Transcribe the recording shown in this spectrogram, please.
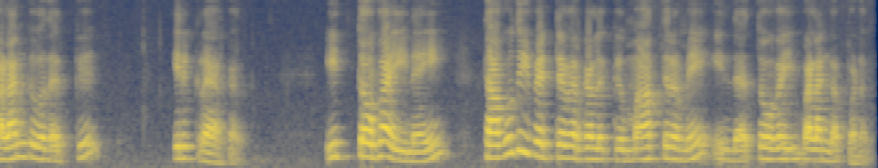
வழங்குவதற்கு இருக்கிறார்கள். இத்தொகையினை தகுதி பெற்றவர்களுக்கு மாத்திரமே இந்த தொகை வழங்கப்படும்.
